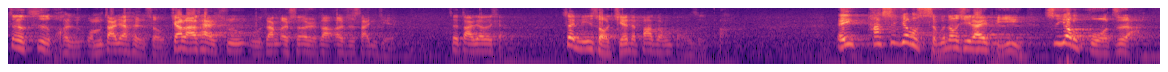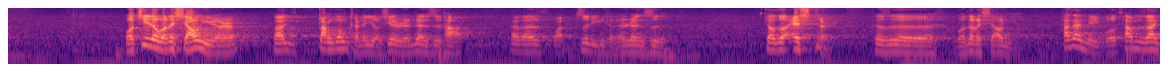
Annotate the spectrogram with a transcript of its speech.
这个字很我们大家很熟，《加拉太书》五章二十二到二十三节，这大家都晓得。圣灵所结的八种果子啊，哎，他是用什么东西来比喻？是用果子啊。我记得我的小女儿，啊，当中可能有些人认识她，那个王志玲可能认识，叫做 Esther。就是我那个小女儿，她在美国，他们在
